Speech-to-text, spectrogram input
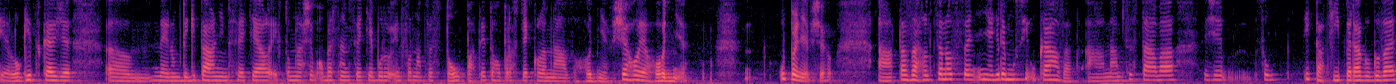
je logické, že um, nejenom v digitálním světě, ale i v tom našem obecném světě budou informace stoupat. Je toho prostě kolem nás hodně. Všeho je hodně. Úplně všeho. A ta zahlcenost se někde musí ukázat. A nám se stává, že jsou i tací pedagogové,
